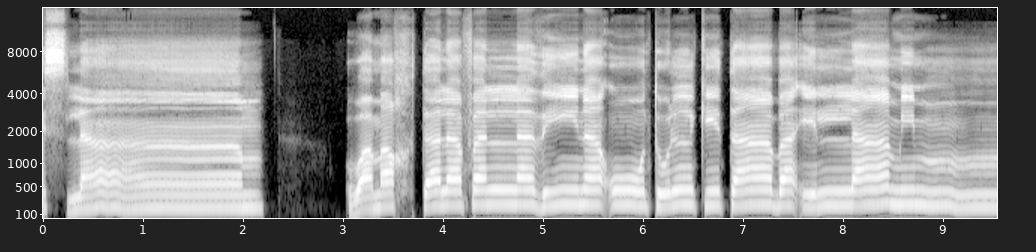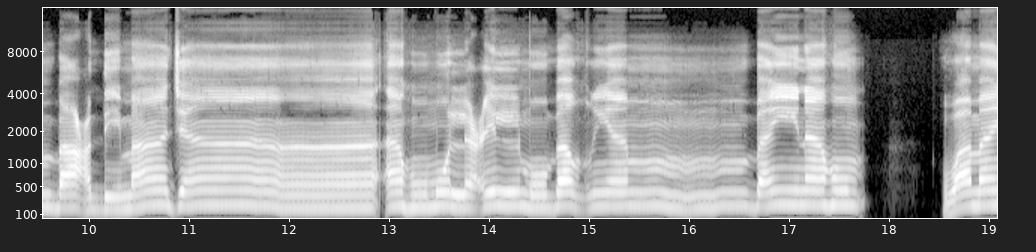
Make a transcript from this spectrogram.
ইসলাম وما اختلف الذين أوتوا الكتاب إلا من بعد ما جاءهم العلم بغيا بينهم ومن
